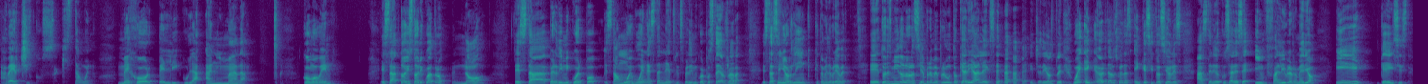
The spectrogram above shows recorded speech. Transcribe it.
A ver, chicos, aquí está bueno. Mejor película animada. ¿Cómo ven? ¿Está Toy Story 4? No. Está Perdí mi cuerpo. Está muy buena. Está en Netflix. Perdí mi cuerpo. Está rara. Está Señor Link, que también debería ver. Eh, tú eres mi dolor, siempre me pregunto qué haría Alex. Güey, ahorita nos cuentas en qué situaciones has tenido que usar ese infalible remedio y qué hiciste.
